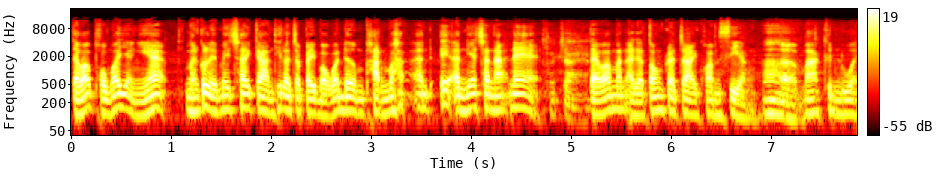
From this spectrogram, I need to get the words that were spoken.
แต่ว่าผมว่าอย่างเงี้ยมันก็เลยไม่ใช่การที่เราจะไปบอกว่าเดิมพันว่าอันเอะอันเนี้ยชนะแน่เข้าใจแต่ว่ามันอาจจะต้องกระจายความเสี่ยงอ่าเอ่อมากขึ้นด้วย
